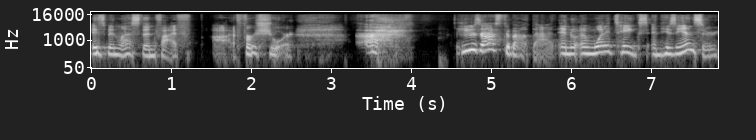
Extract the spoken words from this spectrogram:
it's been less than five uh, for sure. Uh, he was asked about that and and what it takes and his answer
